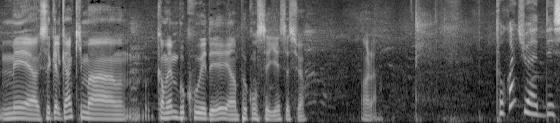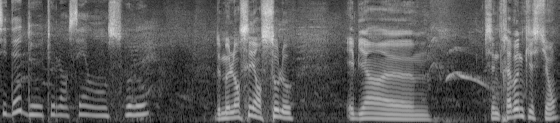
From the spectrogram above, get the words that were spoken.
mais euh, c'est quelqu'un qui m'a quand même beaucoup aidé et un peu conseillé, c'est sûr. Voilà. Pourquoi tu as décidé de te lancer en solo? De me lancer en solo? Eh bien, euh, c'est une très bonne question.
